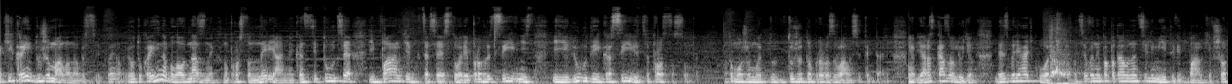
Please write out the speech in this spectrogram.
Таких країн дуже мало на весь І от Україна була одна з них, ну просто нереальна. Конституція і банкінг, це вся історія, прогресивність, і люди, і красиві, це просто супер. Тому що ми дуже добре розвивалися і так далі. Я розказував людям, де зберігають кошти, Оце це вони попадали на ці ліміти від банків, що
